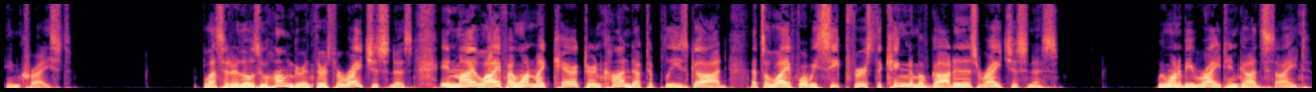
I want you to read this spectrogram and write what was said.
in Christ. Blessed are those who hunger and thirst for righteousness. In my life, I want my character and conduct to please God. That's a life where we seek first the kingdom of God and His righteousness. We want to be right in God's sight.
